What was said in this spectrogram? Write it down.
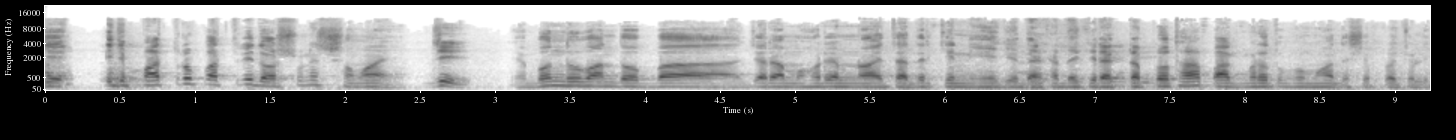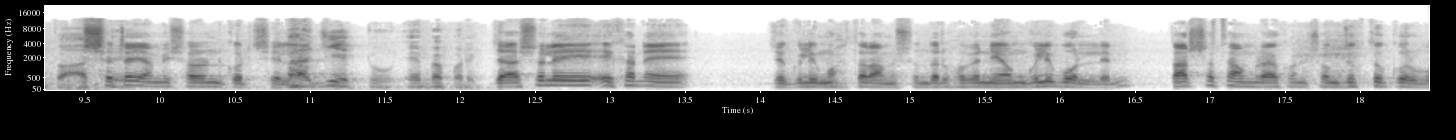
যে এই যে পাত্র পাত্রী দর্শনের সময় জি। বন্ধু বান্ধব বা যারা মহরেম নয় তাদেরকে নিয়ে যে দেখা দেখির একটা প্রথা পাক ভারত উপমহাদেশে প্রচলিত আছে। সেটাই আমি স্মরণ করছিলাম। হ্যাঁ জি একটু এ ব্যাপারে। যে আসলে এখানে যেগুলি মহতারাম সুন্দরভাবে নিয়মগুলি বললেন তার সাথে আমরা এখন সংযুক্ত করব।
